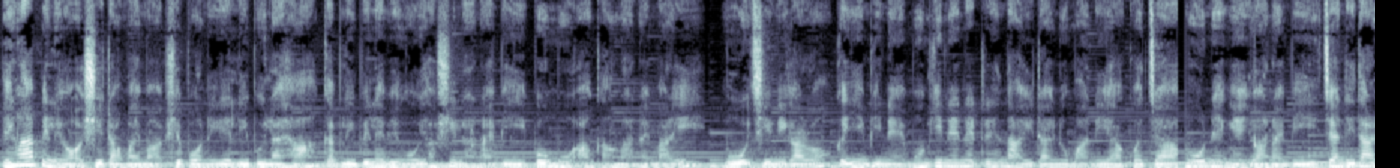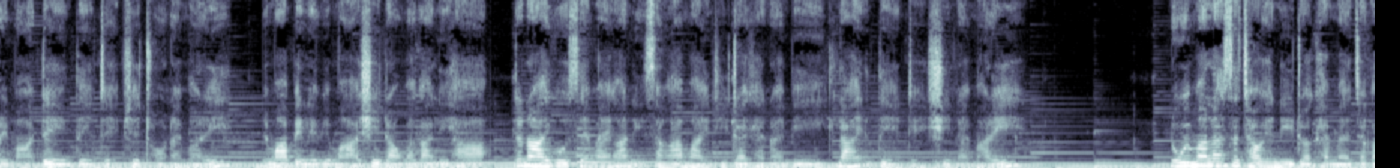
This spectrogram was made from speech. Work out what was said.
ဘင်္ဂလားပင်လယ်အော်အရှေ့တောင်ပိုင်းမှာဖြစ်ပေါ်နေတဲ့လေပွေလိုင်းဟာကပလီပင်လယ်ပြင်ကိုရောက်ရှိလာနိုင်ပြီးပုံမိုအောင်ကောင်းလာနိုင်ပါတယ်။မိုးအခြေအနေကတော့ကရင်ပြည်နယ်၊မွန်ပြည်နယ်နဲ့တနင်္သာရီတိုင်းတို့မှာနေရာကွက်ကြားမိုးနဲ့ငယ်ရွာနိုင်ပြီးကြံဒေသတွေမှာတိမ်အထင်တင်ဖြစ်ထွန်းနိုင်ပါတယ်။မြမပင်လယ်ပြင်မှာအရှေ့တောင်ဘက်ကလေဟာတနအီကို10မိုင်ကနေ15မိုင်အထိတိုက်ခတ်နိုင်ပြီးလှိုင်းအထင်တင်ရှိနိုင်ပါတယ်။ နိုဝင်ဘာလ16ရက်နေ့အတွက်ခံမှန်းချက်က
